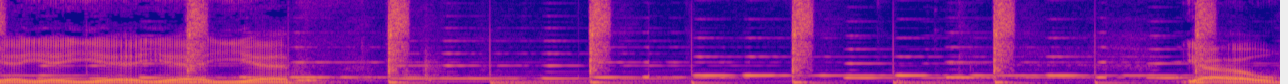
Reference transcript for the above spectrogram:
Yeah, yeah, yeah, yeah, yeah. Yo,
